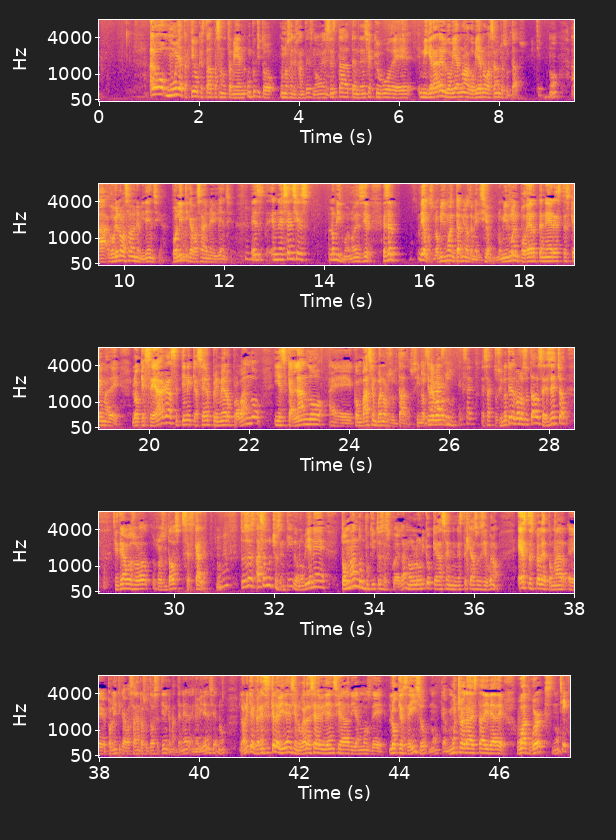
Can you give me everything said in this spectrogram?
algo muy atractivo que estaba pasando también un poquito unos años antes, ¿no? Es esta tendencia que hubo de migrar el gobierno a gobierno basado en resultados, Sí. ¿no? A gobierno basado en evidencia, política basada en evidencia. Es, en esencia es lo mismo, ¿no? Es decir, es el, digamos, lo mismo en términos de medición, lo mismo Sí. en poder tener este esquema de lo que se haga se tiene que hacer primero probando y escalando eh, con base en buenos resultados. Si no y tiene solo buenos así, exacto. Exacto, si no tienes buenos resultados, se desecha. Si tienes buenos resultados, se escala. ¿no? Ujú. Entonces, hace mucho sentido, ¿no? Viene tomando un poquito esa escuela, ¿no? Lo único que hacen en este caso es decir, bueno, esta escuela de tomar eh, política basada en resultados se tiene que mantener en evidencia, ¿no? La única diferencia es que la evidencia, en lugar de ser evidencia, digamos, de lo que se hizo, ¿no? Que mucho era esta idea de what works, ¿no? Sí,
